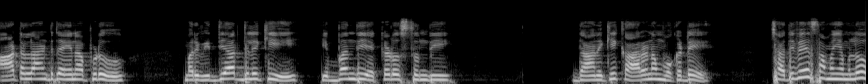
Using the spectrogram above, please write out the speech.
ఆట లాంటిది అయినప్పుడు మరి విద్యార్థులకి ఇబ్బంది ఎక్కడొస్తుంది దానికి కారణం ఒకటే. చదివే సమయంలో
